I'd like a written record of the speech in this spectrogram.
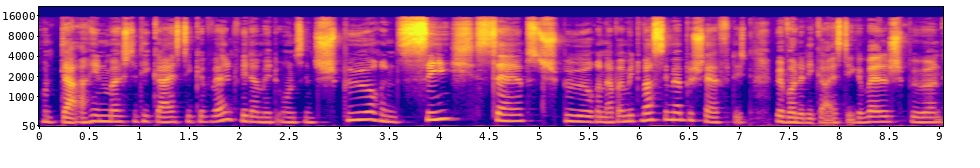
Und dahin möchte die geistige Welt wieder mit uns ins Spüren, sich selbst spüren. Aber mit was sind wir beschäftigt? Wir wollen die geistige Welt spüren,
